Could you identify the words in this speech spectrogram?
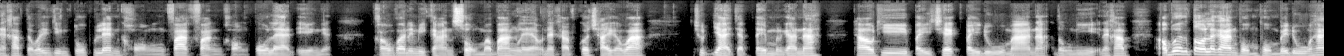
นะครับ แต่ว่าจริงๆ ตัวผู้เล่นของฝากฝั่งของโปแลนด์เองเนี่ยเขาก็ได้มีการส่งมาบ้างแล้วนะครับ ก็ใช้คำว่า ชุดใหญ่จัดเต็มเหมือนกันนะ เท่าที่ไปเช็คไปดูมานะตรงนี้นะครับ เอาเบื้องต้นล้วกันผมผมไปดูให้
